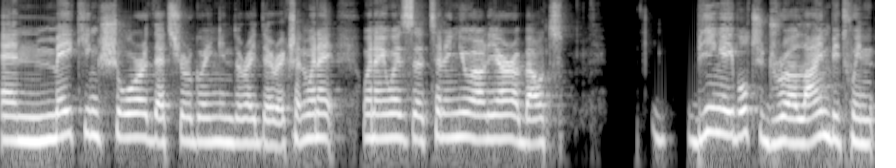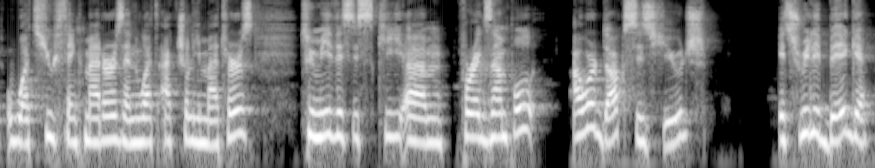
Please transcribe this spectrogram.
and making sure that you're going in the right direction. When I, when I was uh, telling you earlier about being able to draw a line between what you think matters and what actually matters, to me, this is key. Um, for example, our docs is huge. It's really big.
